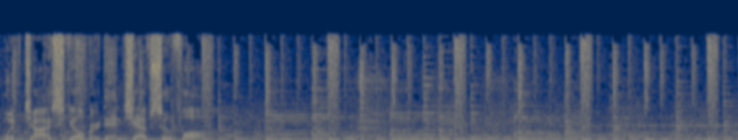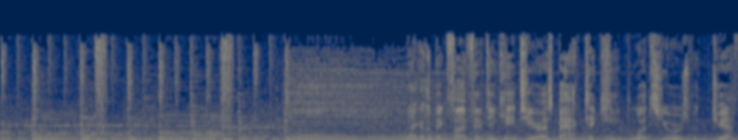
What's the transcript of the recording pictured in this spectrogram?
with Josh Gilbert and Jeff Zufall. Back at the Big 550 KTRS, back to Keep What's Yours with Jeff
